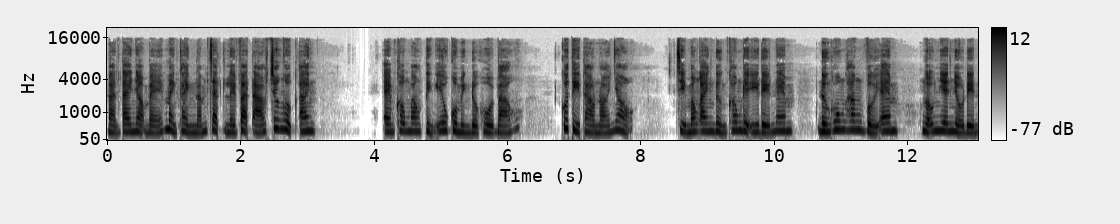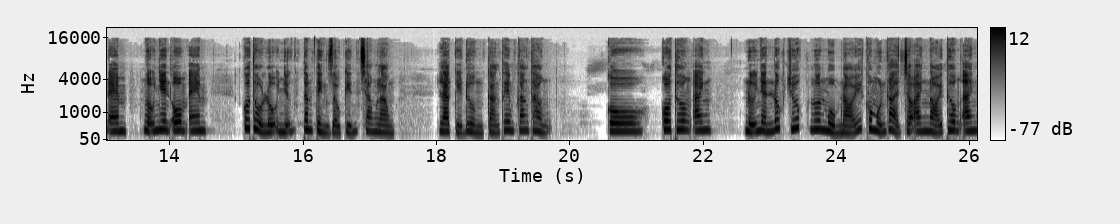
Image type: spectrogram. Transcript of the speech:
Bàn tay nhỏ bé mảnh khảnh nắm chặt lấy vạt áo trước ngực anh. Em không mong tình yêu của mình được hồi báo. Cô thì thào nói nhỏ. Chỉ mong anh đừng không để ý đến em, đừng hung hăng với em, ngẫu nhiên nhớ đến em, ngẫu nhiên ôm em. Cô thổ lộ những tâm tình giấu kín trong lòng. La kế đường càng thêm căng thẳng. Cô... cô thương anh. Nữ nhân lúc trước luôn mồm nói không muốn gả cho anh nói thương anh.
